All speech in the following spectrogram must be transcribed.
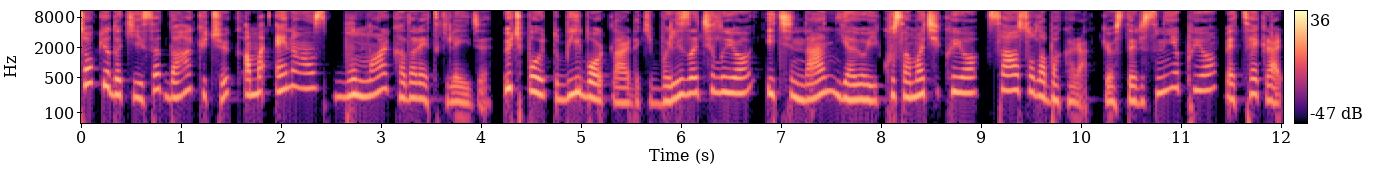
Tokyo'daki ise daha küçük ama en az bunlar kadar etkileyici. 3 boyutlu billboardlardaki valiz açılıyor, içinden Yayoi Kusama çıkıyor, sağa sola bakarak gösterisini yapıyor ve tekrar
